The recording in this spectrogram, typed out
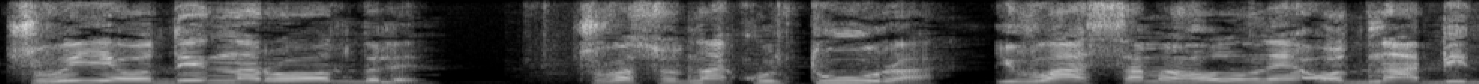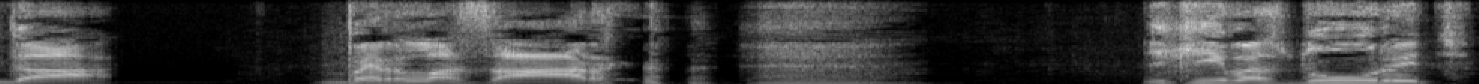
Що ви є один народ, блядь. Що у вас одна культура, і у вас саме головне одна біда. Берлазар. який вас дурить,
